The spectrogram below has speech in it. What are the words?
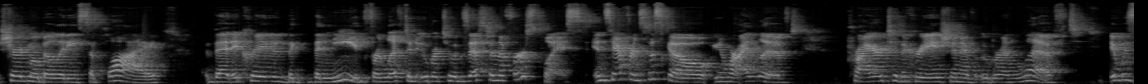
shared mobility supply that it created the, the need for Lyft and Uber to exist in the first place. In San Francisco, you know, where I lived, prior to the creation of Uber and Lyft, it was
